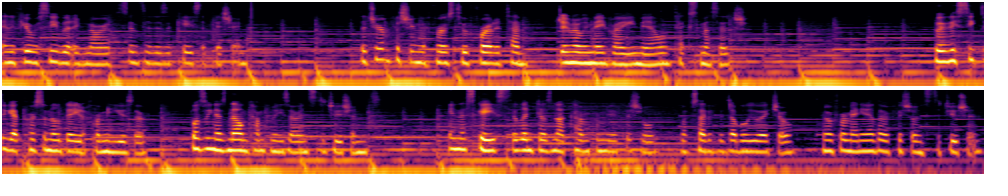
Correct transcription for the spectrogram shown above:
and if you receive it, ignore it since it is a case of phishing. The term phishing refers to a fraud attempt generally made via email and text message, where they seek to get personal data from the user posing as known companies or institutions. In this case, the link does not come from the official website of the WHO, nor from any other official institution.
